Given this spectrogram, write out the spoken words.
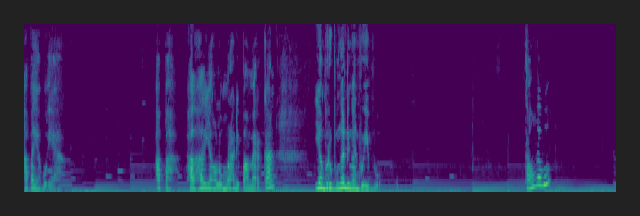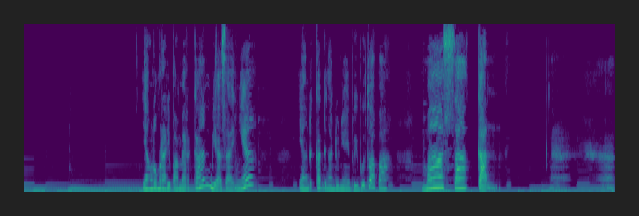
Apa ya, Bu ya? Apa hal-hal yang lumrah dipamerkan yang berhubungan dengan bu ibu? Tahu nggak bu? Yang lumrah dipamerkan biasanya yang dekat dengan dunia ibu-ibu itu apa? Masakan. Nah,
